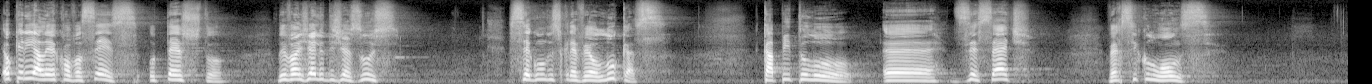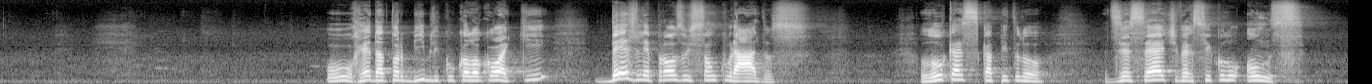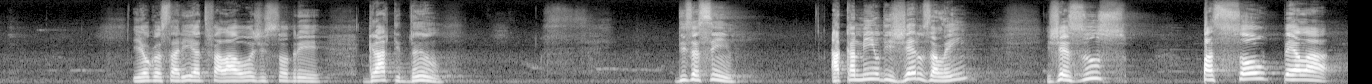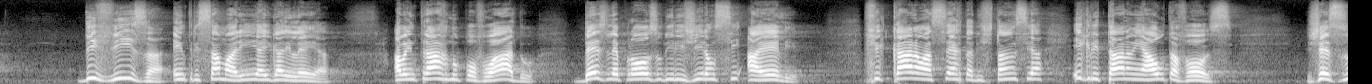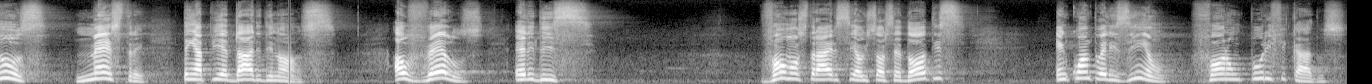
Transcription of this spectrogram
Eu queria ler com vocês o texto do Evangelho de Jesus, segundo escreveu Lucas, capítulo é, 17, versículo 11. O redator bíblico colocou aqui: desleprosos são curados. Lucas capítulo 17, versículo 11. E eu gostaria de falar hoje sobre gratidão. Diz assim: a caminho de Jerusalém, Jesus passou pela divisa entre Samaria e Galileia. Ao entrar no povoado, Dez leprosos dirigiram-se a ele, ficaram a certa distância e gritaram em alta voz: Jesus, Mestre, tenha piedade de nós. Ao vê-los, ele disse: Vão mostrar-se aos sacerdotes. Enquanto eles iam, foram purificados.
